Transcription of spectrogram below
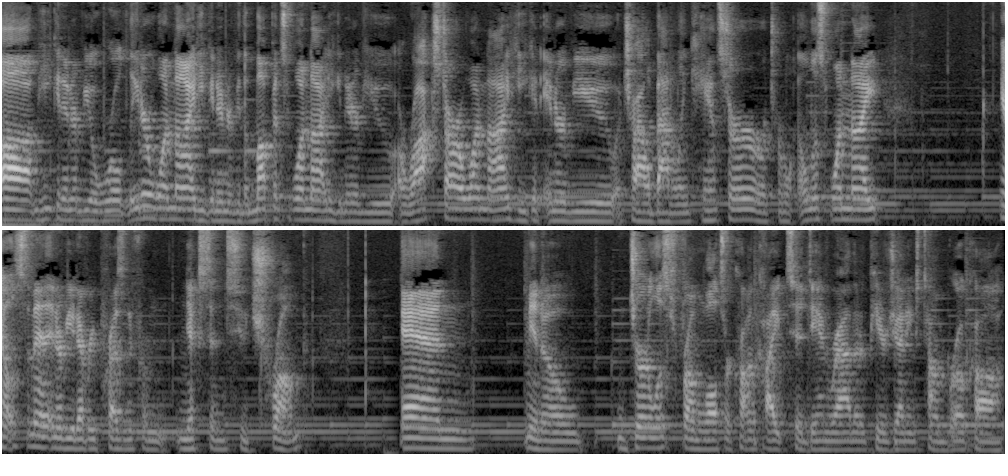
Um, he could interview a world leader one night. He could interview the Muppets one night. He could interview a rock star one night. He could interview a child battling cancer or terminal illness one night. You know, this man interviewed every president from Nixon to Trump. And, you know, journalists from Walter Cronkite to Dan Rather, Peter Jennings, Tom Brokaw,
